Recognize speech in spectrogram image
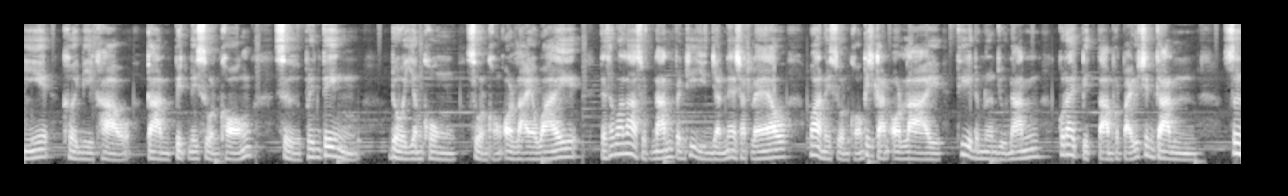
นี้เคยมีข่าวการปิดในส่วนของสื่อ Printing โดยยังคงส่วนของออนไลน์เอาไว้ แต่ถ้าว่าล่าสุดนั้นเป็นที่ยืนยันแน่ชัดแล้ว ว่าในส่วนของกิจการออนไลน์ที่ดำเนินอยู่นั้น ก็ได้ปิดตามกันไปด้วยเช่นกัน ซึ่ง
